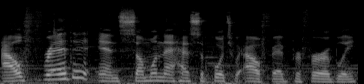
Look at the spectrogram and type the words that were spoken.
Alfred and someone that has supports with Alfred, preferably.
